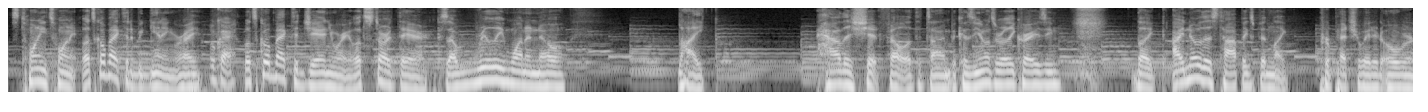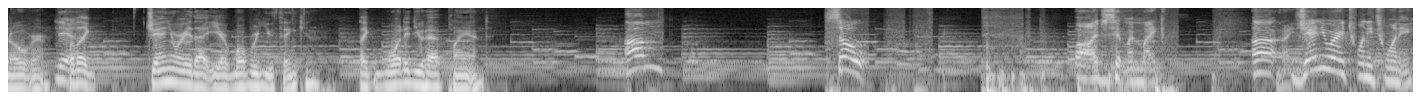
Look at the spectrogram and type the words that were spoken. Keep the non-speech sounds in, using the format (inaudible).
It's 2020. Let's go back to the beginning, right? Okay. Let's go back to January. Let's start there. Cause I really wanna know like how this shit felt at the time. Because you know what's really crazy? Like I know this topic's been like perpetuated over and over. Yeah. But like January that year, what were you thinking? Like what did you have planned? Um. So. Oh, I just hit my mic. Uh, January 2020.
